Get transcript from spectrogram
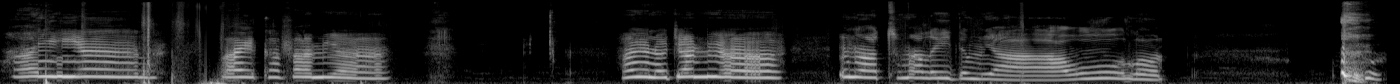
Hayır. Vay kafam ya. Hayır hocam ya. Onu atmalıydım ya. Oğlum.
